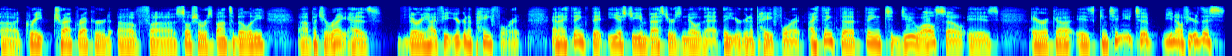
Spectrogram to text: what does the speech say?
a great track record of uh, social responsibility, uh, but you're right, has very high fee. You're going to pay for it. And I think that ESG investors know that, that you're going to pay for it. I think the thing to do also is, Erica, is continue to, you know, if you're this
